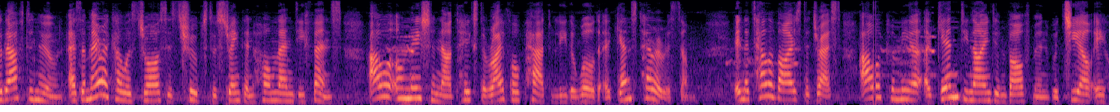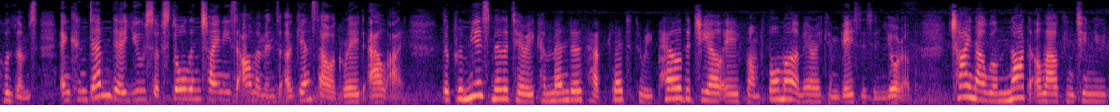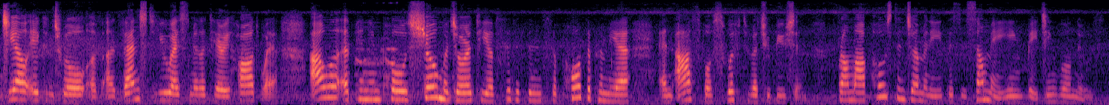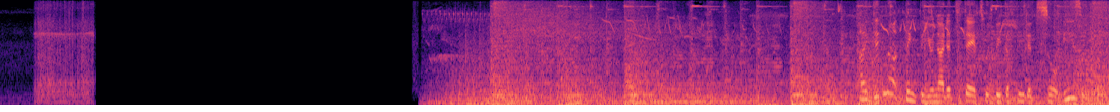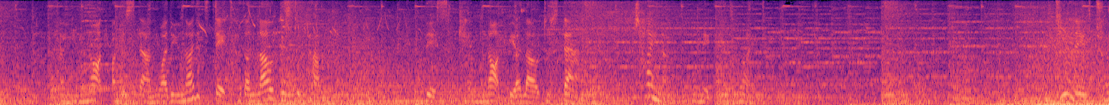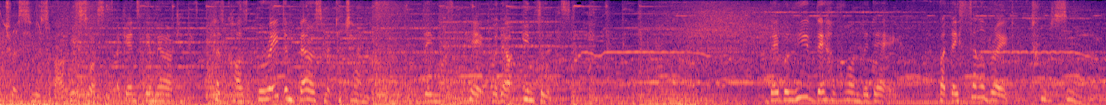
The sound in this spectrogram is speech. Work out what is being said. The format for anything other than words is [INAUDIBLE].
Good afternoon. As America withdraws its troops to strengthen homeland defense, our own nation now takes the rightful path to lead the world against terrorism. In a televised address, our premier again denied involvement with GLA hoodlums and condemned their use of stolen Chinese armament against our great ally. The premier's military commanders have pledged to repel the GLA from former American bases in Europe. China will not allow continued GLA control of advanced U.S. military hardware. Our opinion polls show majority of citizens support the premier and ask for swift retribution. From our post in Germany, this is Sang Meiying, Beijing World News. I did not think the United States would be defeated so easily. I do not understand why the United States has allowed this to happen. This cannot be allowed to stand. China will make things right. GLA's treacherous use of our resources against the Americans has caused great embarrassment to China. They must pay for their insolence. They believe they have won the day, but they celebrate too soon.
